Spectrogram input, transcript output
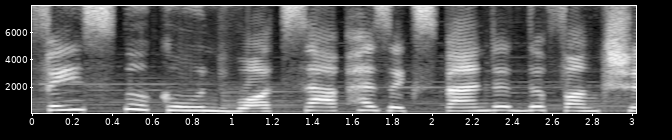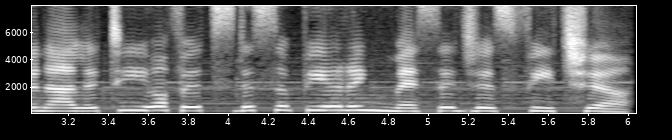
Facebook owned WhatsApp has expanded the functionality of its disappearing messages feature.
